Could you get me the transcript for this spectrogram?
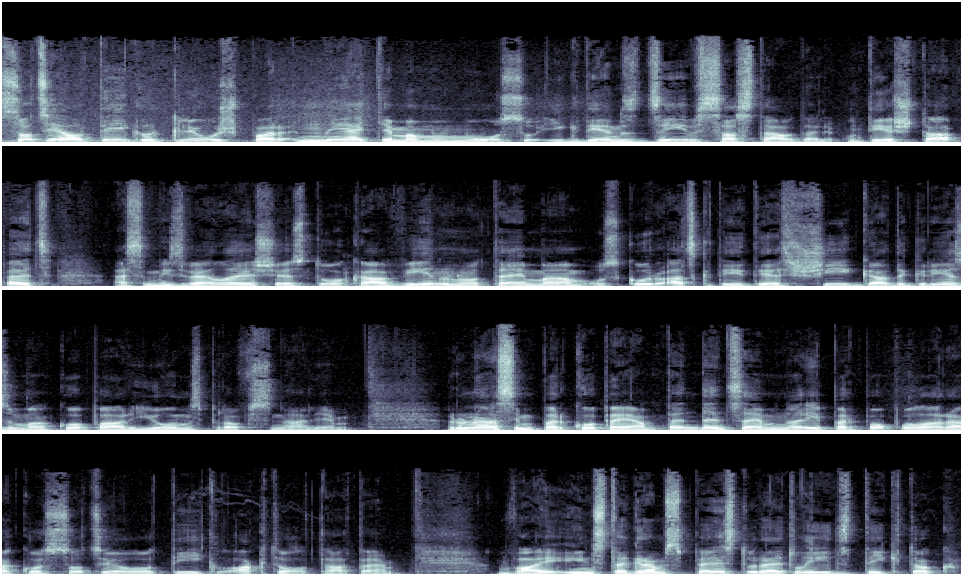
Sociāli tīkli kļuvuši par neatņemamu mūsu ikdienas dzīves sastāvdaļu, un tieši tāpēc esam izvēlējušies to kā vienu no tēmām, uz kuru atskatīties šī gada griezumā kopā ar jomas profesionāļiem. Runāsim par kopējām tendencēm un arī par populārāko sociālo tīklu aktualitātēm. Vai Instagram spēs turēt līdzi TikTok,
